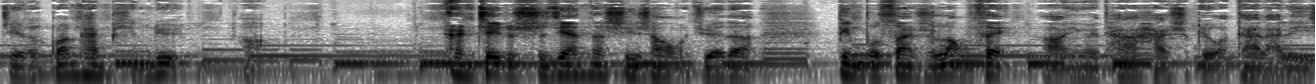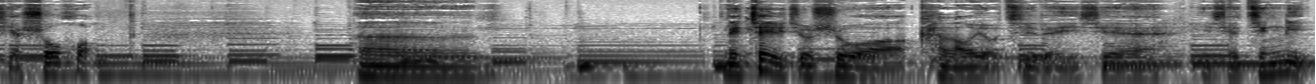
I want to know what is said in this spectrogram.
这个观看频率啊。但这个时间呢，实际上我觉得并不算是浪费啊，因为它还是给我带来了一些收获。嗯，那这就是我看《老友记》的一些一些经历。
